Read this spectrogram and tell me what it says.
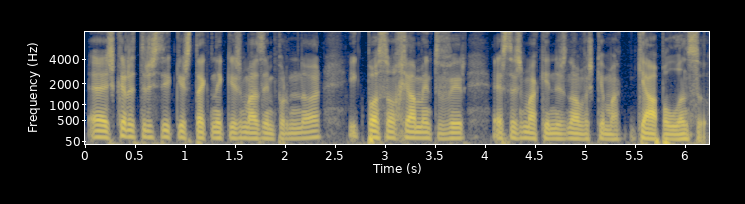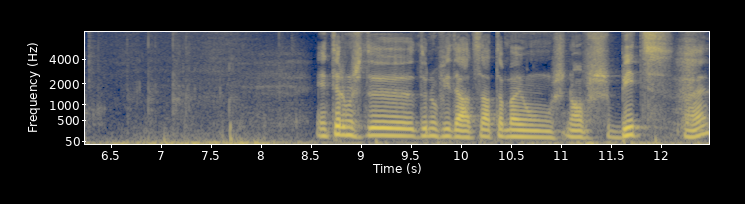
as características técnicas mais em pormenor e que possam realmente ver estas máquinas novas que a, que a Apple lançou. Em termos de, de, novidades, há também uns novos bits é?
